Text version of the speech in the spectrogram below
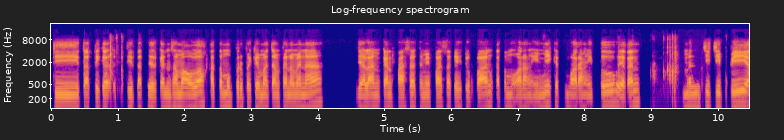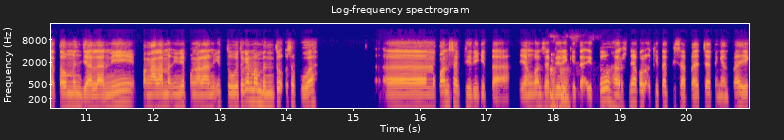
ditakdir, ditakdirkan sama Allah ketemu berbagai macam fenomena jalankan fase demi fase kehidupan, ketemu orang ini, ketemu orang itu, ya kan, mencicipi atau menjalani pengalaman ini, pengalaman itu, itu kan membentuk sebuah uh, konsep diri kita. Yang konsep uh -huh. diri kita itu harusnya kalau kita bisa baca dengan baik,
